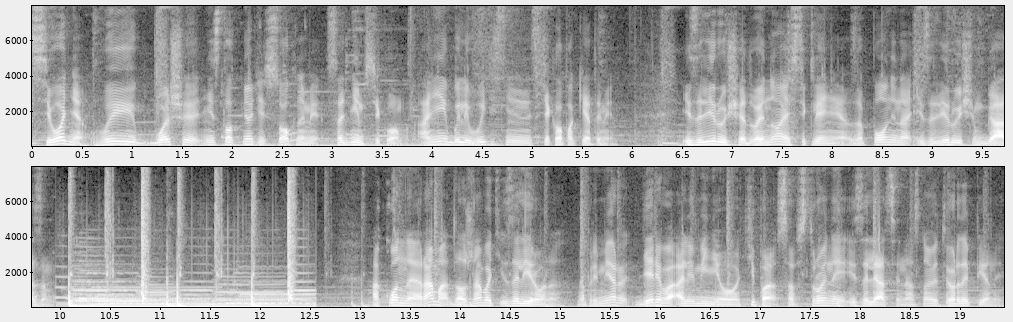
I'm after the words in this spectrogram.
Сегодня вы больше не столкнетесь с окнами с одним стеклом, они были вытеснены стеклопакетами. Изолирующее двойное остекление заполнено изолирующим газом. Оконная рама должна быть изолирована, например, дерево алюминиевого типа со встроенной изоляцией на основе твердой пены.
